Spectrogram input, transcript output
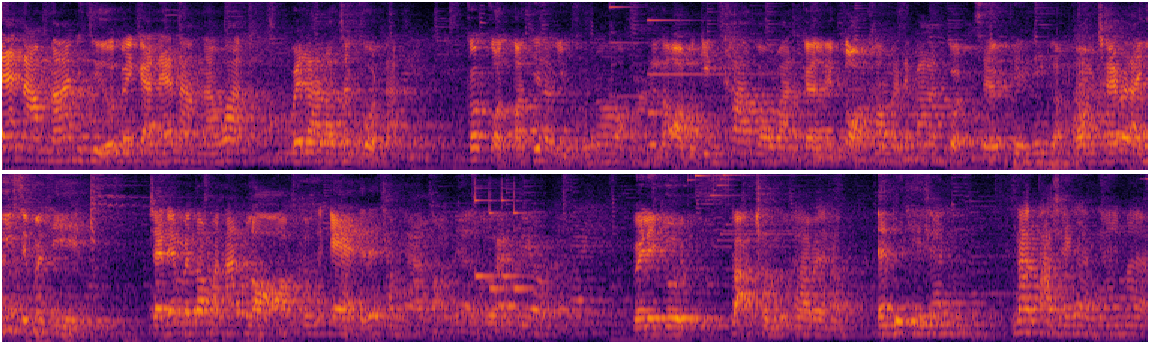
แนะนำนะนี่ถือว่าเป็นการแนะนำนะว่า เวลาเราจะกดอะก็กดตอนที่เราอยู่ข้างนอก หรือเราออกไปกินข้าวกลางวันกันหรือก่อนเข้ามาในบ้านกดเซลล์คลีนนิ่งก่อนเพราะมันใช้เวลา 20 นาที จะได้ไม่ต้องมานั่งรอก็คือแอร์จะได้ทำงานต่อเนื่องด้วยเว very good ฝากชมลูกค้าไปครับแอปพลิเคชันหน้าตาใช้งานง่ายมาก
